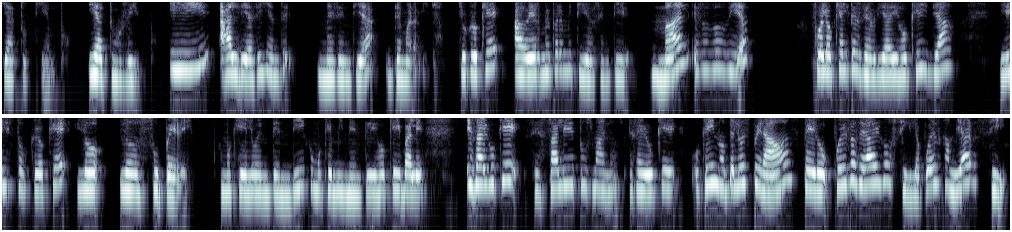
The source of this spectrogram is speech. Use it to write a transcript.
y a tu tiempo y a tu ritmo. Y al día siguiente me sentía de maravilla. Yo creo que haberme permitido sentir mal esos dos días fue lo que el tercer día dijo, que ya, listo, creo que lo, lo superé, como que lo entendí, como que mi mente dijo, ok, vale, es algo que se sale de tus manos, es algo que, ok, no te lo esperabas, pero puedes hacer algo, sí, lo puedes cambiar, sí.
